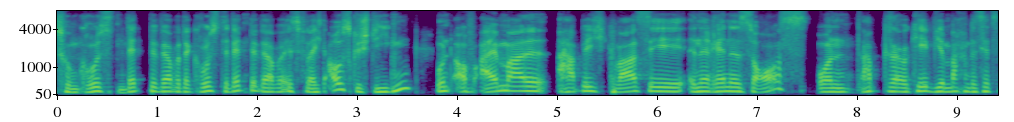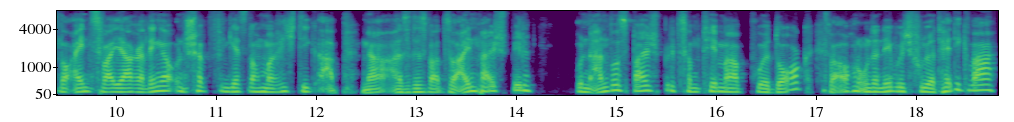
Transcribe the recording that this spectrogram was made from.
zum größten Wettbewerber. Der größte Wettbewerber ist vielleicht ausgestiegen und auf einmal habe ich quasi eine Renaissance und habe gesagt, okay, wir machen das jetzt noch ein, zwei Jahre länger und schöpfen jetzt noch mal richtig ab. Ja, also das war so ein Beispiel. Und ein anderes Beispiel zum Thema Pure Dog. Das war auch ein Unternehmen, wo ich früher tätig war.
